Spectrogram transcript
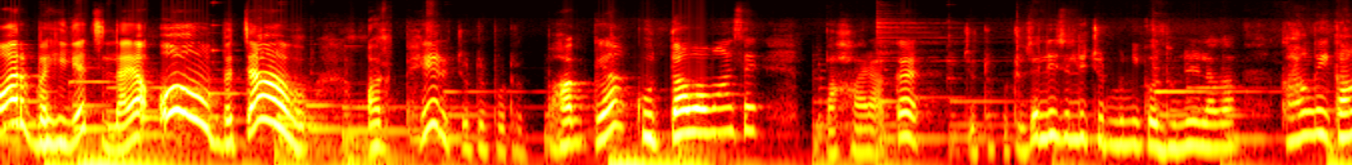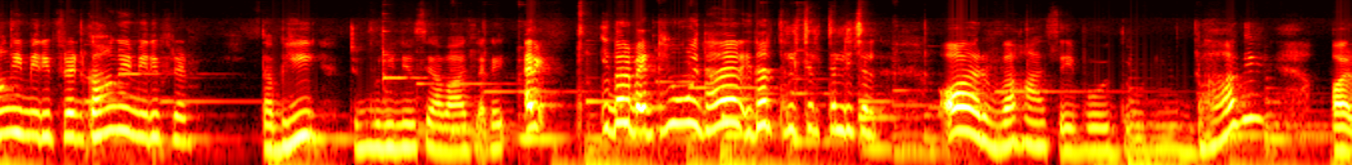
और बहेलिया चिल्लाया, ओ, बचाओ। और फिर चुटुर पुटुर भाग गया कूदता हुआ वहाँ से। बाहर आकर चुटू पुटू जल्दी जल्दी चुनमुनी को ढूँढने लगा। कहाँ गई कहाँ गई मेरी फ्रेंड कहाँ गई मेरी फ्रेंड तभी चुनमुनी ने उसे आवाज़ लगाई, अरे, इधर बैठी हूँ, इधर इधर, चल चल जल्दी चल। और वहाँ से वो दोनों भागे और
